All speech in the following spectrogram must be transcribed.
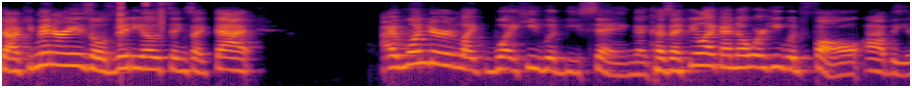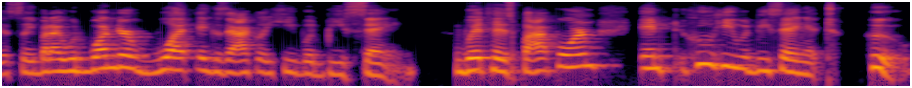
documentaries or videos, things like that. I wonder like what he would be saying because I feel like I know where he would fall, obviously, but I would wonder what exactly he would be saying with his platform and who he would be saying it to who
